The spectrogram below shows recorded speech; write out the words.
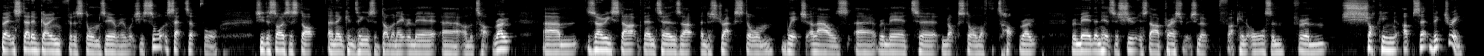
but instead of going for the Storm Zero, which she sort of sets up for, she decides to stop and then continues to dominate Ramier uh, on the top rope. Um, Zoey Stark then turns up and distracts Storm, which allows uh, Ramier to knock Storm off the top rope. Ramier then hits a shooting star press, which looked fucking awesome for a shocking upset victory.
